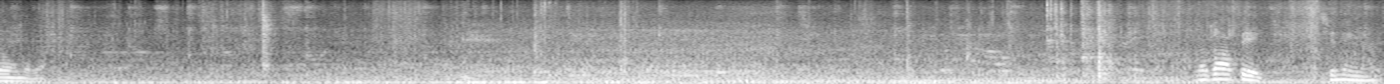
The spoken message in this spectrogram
ลงหมดแล้วแล้วก็ปีกชิ้นหนึ่งนะครับ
